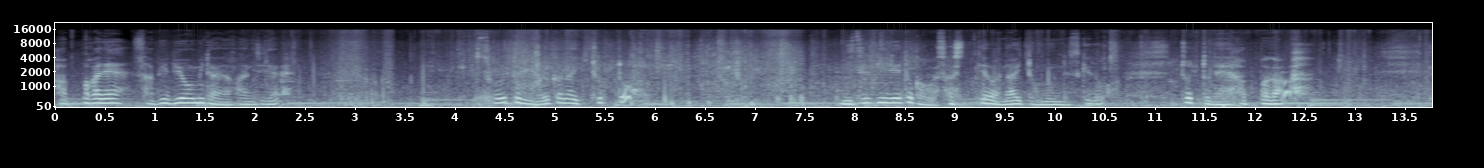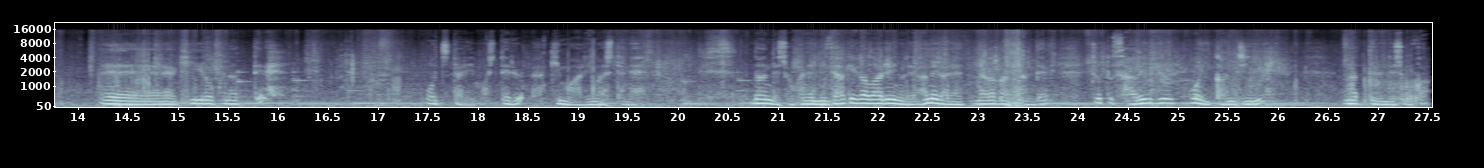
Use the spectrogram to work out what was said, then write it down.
葉っぱがね錆病みたいな感じで。それともあれかないちょっと水切れとかはさしてはないと思うんですけどちょっとね葉っぱが、えー、黄色くなって落ちたりもしてる木もありましてね。何でしょうかね水はけが悪いので雨がね長かったんでちょっと錆病っぽい感じになってるんでしょうか。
